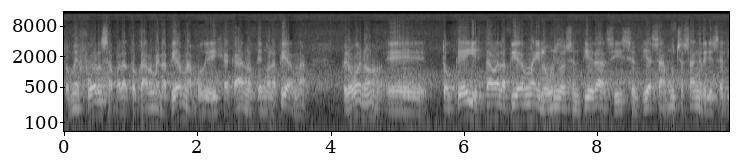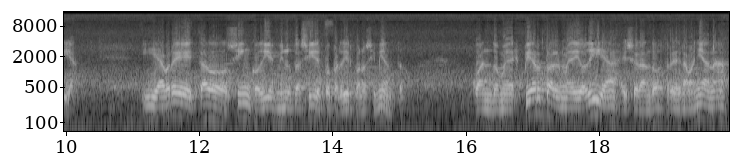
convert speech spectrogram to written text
tomé fuerza para tocarme la pierna porque dije acá no tengo la pierna. Pero bueno, eh, toqué y estaba la pierna y lo único que sentía era, sí, sentía mucha sangre que salía. Y habré estado 5 o 10 minutos así después perdí el conocimiento. Cuando me despierto al mediodía, eso eran 2, 3 de la mañana,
